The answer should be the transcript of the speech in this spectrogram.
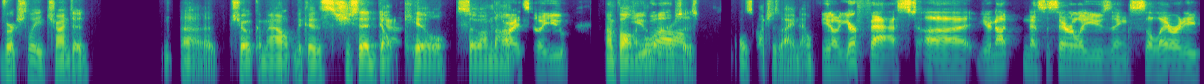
Virtually trying to uh choke him out because she said don't kill. So I'm not. All right, so you I'm following you, orders um, as, as much as I know. you know you're fast. Uh, you're not necessarily using celerity,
